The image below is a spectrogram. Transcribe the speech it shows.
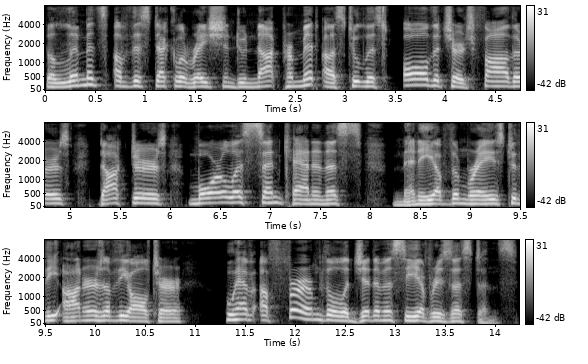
The limits of this declaration do not permit us to list all the church fathers, doctors, moralists, and canonists, many of them raised to the honors of the altar, who have affirmed the legitimacy of resistance.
